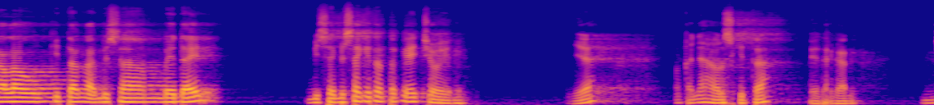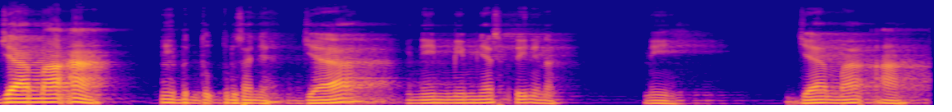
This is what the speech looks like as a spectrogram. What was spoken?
Kalau kita nggak bisa membedain, bisa-bisa kita terkecoh ini. Ya, makanya harus kita bedakan. Jamaah, ini bentuk tulisannya. Ja, ini mimnya seperti ini nah. Nih, jamaah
